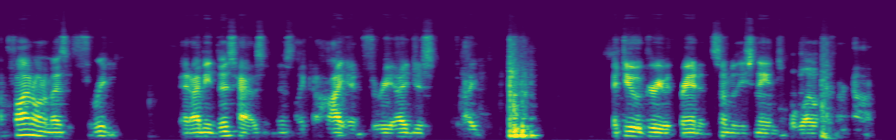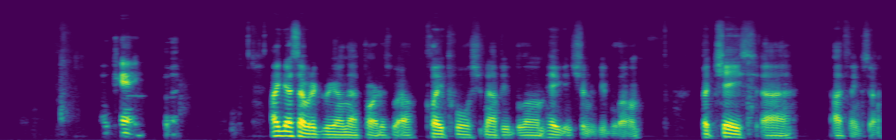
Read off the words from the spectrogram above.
I'm fine on him as a three. And I mean, this has him as like a high end three. I just, I, I do agree with Brandon. Some of these names below him are not okay. But I guess I would agree on that part as well. Claypool should not be below him. Higgins shouldn't be below him. But Chase, uh, I think so.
